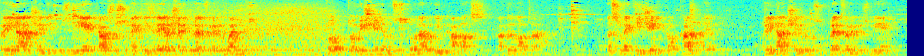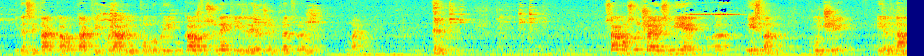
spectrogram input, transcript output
preinačeni u zmije kao što su neki izraelčani pretvoreni u majmune. To, to mišljenje, odnosno to navodi Ibn Abbas. Da su neki džini kao kazna, jel, preinačeni, odnosno pretvoreni u zmije i da se tak, kao takvi pojavljuju u tom obliku, kao što su neki izraelčani pretvoreni u majmune. U svakom slučaju zmije uh, izvan kuće ili na,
